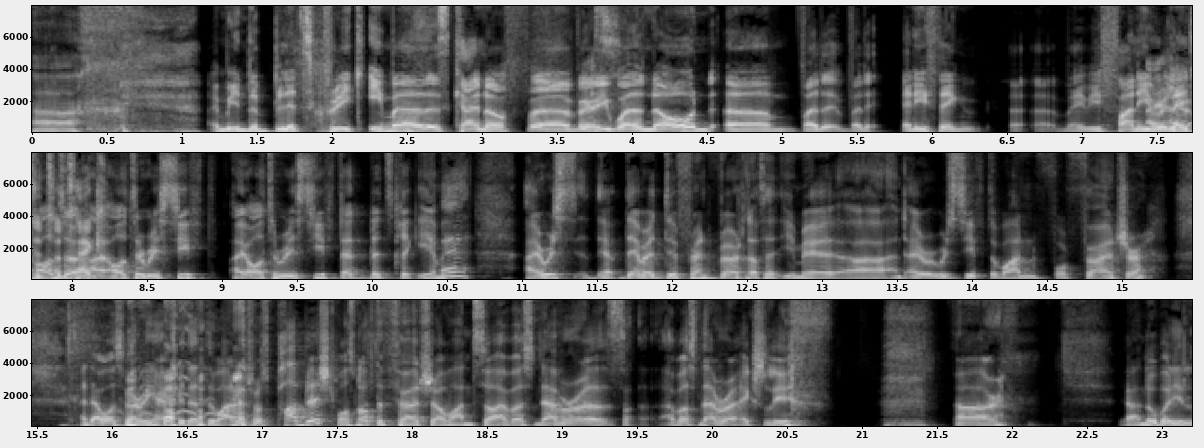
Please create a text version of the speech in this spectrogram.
uh, I mean, the Blitzkrieg email is kind of uh, very yes. well known, um, but but anything uh, maybe funny related I, I also, to tech. I also received I also received that Blitzkrieg email. I re- there, there, were different versions of that email, uh, and I received the one for furniture, and I was very happy that the one that was published was not the furniture one. So I was never I was never actually. Uh, yeah, nobody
